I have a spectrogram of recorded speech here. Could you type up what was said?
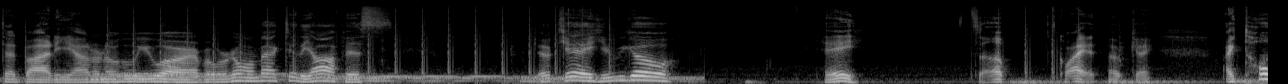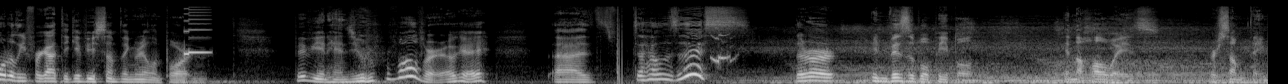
dead body. I don't know who you are, but we're going back to the office. Okay, here we go. Hey. What's up? Quiet. Okay. I totally forgot to give you something real important. Vivian hands you a revolver. Okay. Uh, what the hell is this? There are invisible people in the hallways or something.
